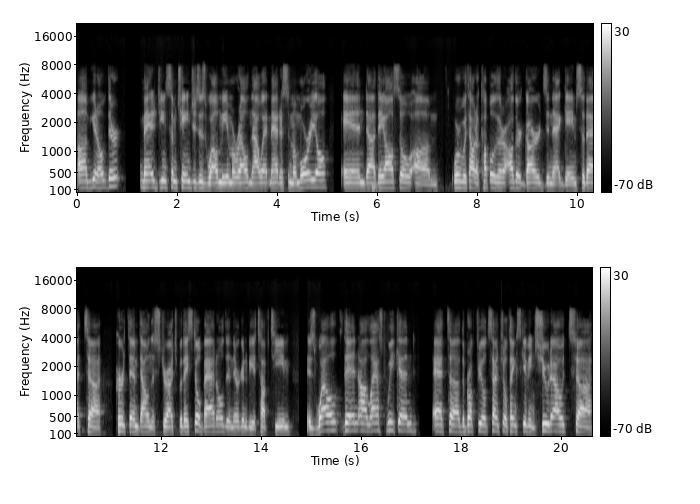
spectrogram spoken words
um, you know, they're managing some changes as well. Me and Morel now at Madison Memorial. And uh, they also um, were without a couple of their other guards in that game. So that uh, hurt them down the stretch, but they still battled, and they're going to be a tough team as well. Then uh, last weekend at uh, the Brookfield Central Thanksgiving Shootout, uh,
